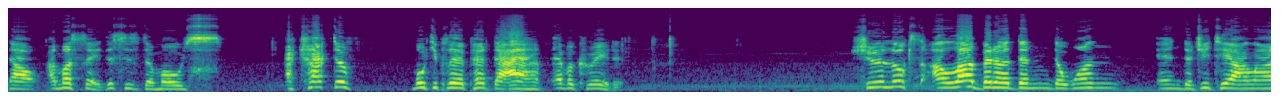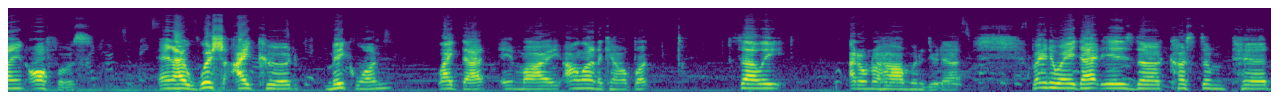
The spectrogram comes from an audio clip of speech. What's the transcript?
Now I must say this is the most attractive multiplayer ped that I have ever created she looks a lot better than the one in the GTA Online offers. And I wish I could make one like that in my online account, but sadly, I don't know how I'm going to do that. But anyway, that is the custom ped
